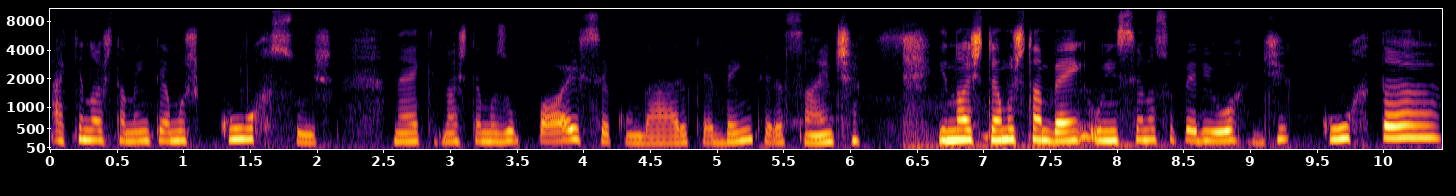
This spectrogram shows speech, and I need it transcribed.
Aqui nós também temos cursos, né, que nós temos o pós-secundário, que é bem interessante, e nós temos também o ensino superior de curta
